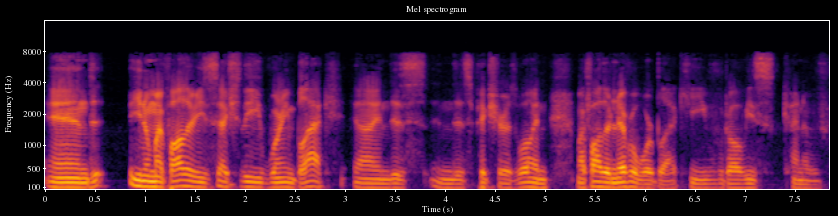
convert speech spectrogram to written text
and you know my father he's actually wearing black uh, in this in this picture as well. And my father never wore black. He would always kind of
